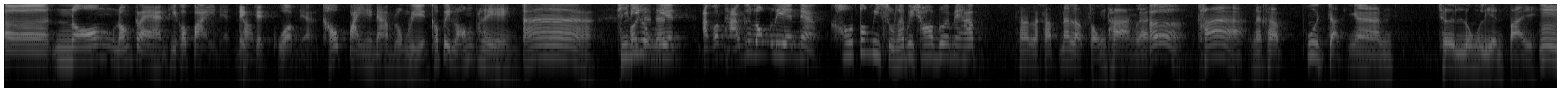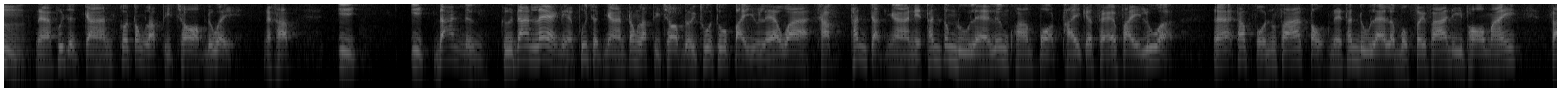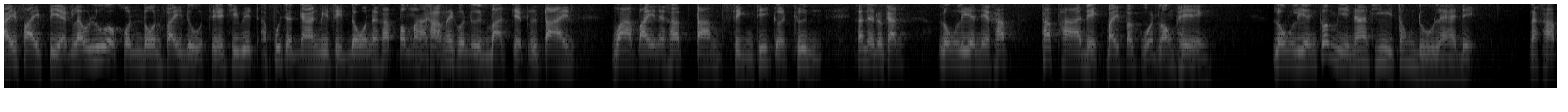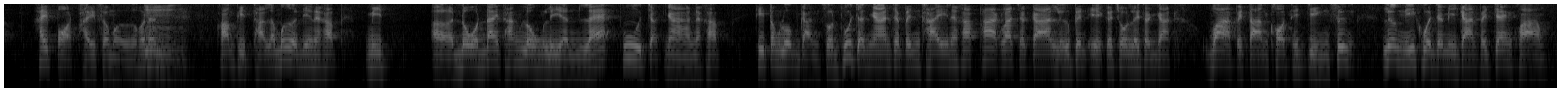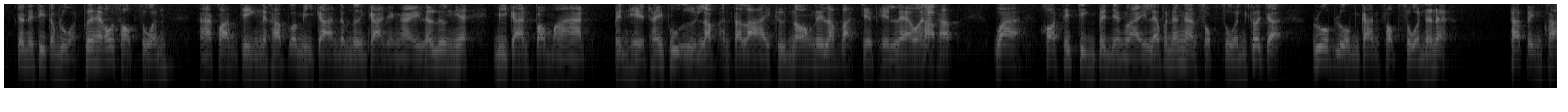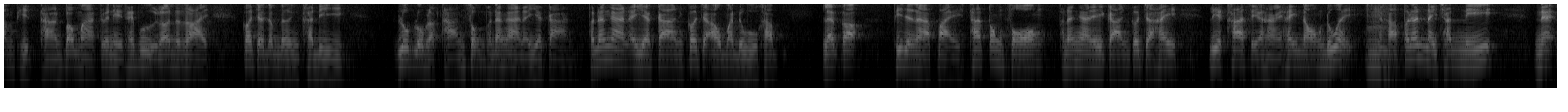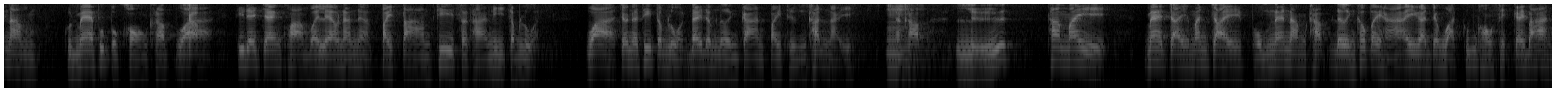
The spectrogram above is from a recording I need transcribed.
เอ่อน้องน้องแกรนที่เขาไปเนี่ยเด็กครับ เจ็ดขวบเนี่ยเขาไปในนามโรงเรียนเขาไปร้องเพลง อ่าทีนี้พาะโรฉะงเรียนอะคำถามคือโรงเรียนเนี่ยเขาต้องมีส่วนรับผิดชอบด้วยไหมครับ นั่นแหละครับ นั่นแหละสองทางแล้ว เออ ถ้านะครับผู้จัดงานเชิญโรงเรียนไปอืม นะผู้จัดการก็ต้องรับผิดชอบด้วยนะครับ อีกอีกด้านหนึ่ง คือด้านแรกเนี่ยผู้จัดงานต้องรับผิดชอบโดยทั่ว ๆ ไปอยู่แล้วว่า ครับ ท่านจัดงานเนี่ยท่านต้องดูแลเรื่องความปลอดภัยกระแสไฟรั่ว นะฮะถ้าฝนฟ้าตกเนี่ยท่านดูแลระบบไฟฟ้าดีพอไหมสายไฟเปียกแล้วรั่วคนโดนไฟดูดเสียชีวิตอะผู้จัดงานมีสิทธิ์โดนนะครับ ประมาทครับทำให้คนอื่นบาดเจ็บหรือตายว่าไปนะครับ ตามสิ่งที่เกิดขึ้นขณะเดียวกันโรงเรียนเนี่ยครับถ้าพาเด็กไปประกวดร้องเพลง โรงเรียนก็มีหน้าที่ต้องดูแลเด็กนะครับ ให้ปลอดภัยเสมอ เพราะฉะนั้นอืมความผิดฐานละเมิดเนี่ยนะครับมีเอ่อโดนได้ทั้งโรงเรียนและผู้จัดงานนะครับ ที่ต้องร่วมกัน ส่วนผู้จัดงานจะเป็นใครนะครับ ภาคราชการหรือเป็นเอกชนเลยจัดการว่าไปตามข้อเท็จจริง ซึ่งเรื่องนี้ควรจะมีการไปแจ้งความเจ้าหน้าที่ตำรวจ เพื่อให้เขาสอบสวนหาความจริงนะครับว่ามีการดำเนินการยังไง แล้วเรื่องนี้มีการประมาทเป็นเหตุให้ผู้อื่นรับอันตราย คือน้องได้รับบาดเจ็บเห็นแล้วนะครับ ว่าข้อเท็จจริงเป็นอย่างไร แล้วพนักงานสอบสวนก็จะรวบรวมการสอบสวนนั้นนะถ้าเป็นความผิดฐานประมาทเป็นเหตุให้ผู้อื่นรับอันตราย ก็จะดำเนินคดี รวบรวมหลักฐานส่งพนักงานอายการ พนักงานอายการก็จะเอามาดูครับ แล้วก็พิจารณาไปถ้าต้องฟ้องพนักงานอายการก็จะให้เรียกค่าเสียหายให้น้องด้วยนะครับ เพราะฉะนั้นในชั้นนี้แนะนำคุณแม่ผู้ปกครองครับว่าครับที่ที่ได้แจ้งความไว้แล้วนั้นน่ะไปตามที่สถานีตำรวจ ว่าเจ้าหน้าที่ตำรวจได้ดำเนินการไปถึงขั้นไหนนะครับ หรือถ้าไม่แม่ใจมั่นใจ ผมแนะนำครับ เดินเข้าไปหาอายการจังหวัดคุ้มครองสิทธิ์ใกล้บ้าน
